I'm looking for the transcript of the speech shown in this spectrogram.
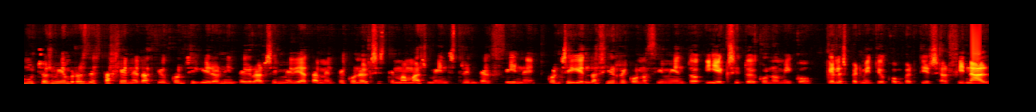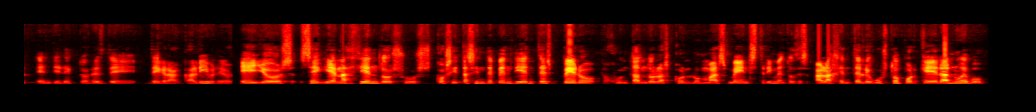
muchos miembros de esta generación consiguieron integrarse inmediatamente con el sistema más mainstream del cine, consiguiendo así reconocimiento y éxito económico que les permitió convertirse al final en directores de, gran calibre. Ellos seguían haciendo sus cositas independientes, pero juntándolas con lo más mainstream, entonces a la gente le gustó porque era nuevo,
